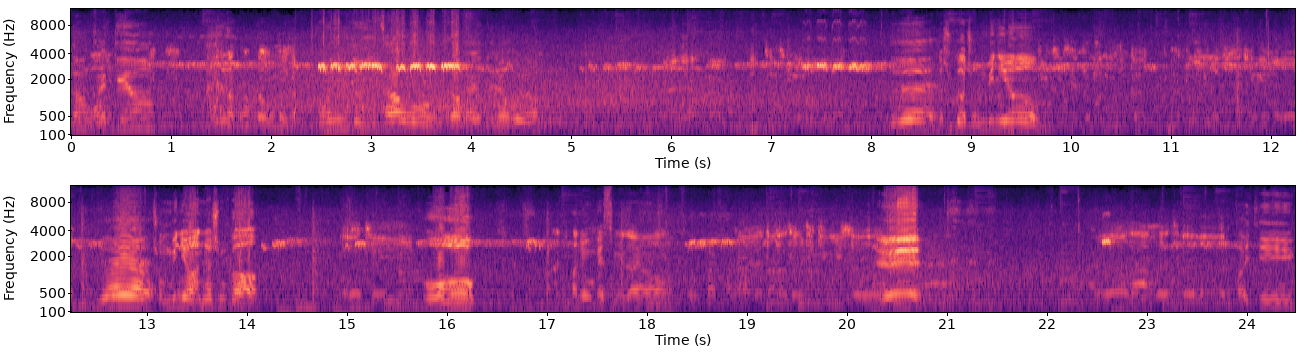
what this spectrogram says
그럼 갈게요. 어디가 갔다 오니까 부모님도 인사하고 들어가려고요. 예, 축하 정빈이 형 예. 정빈이 형 안녕하십니까 오 다녀오겠습니다 형 빨리 가라 예 파이팅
